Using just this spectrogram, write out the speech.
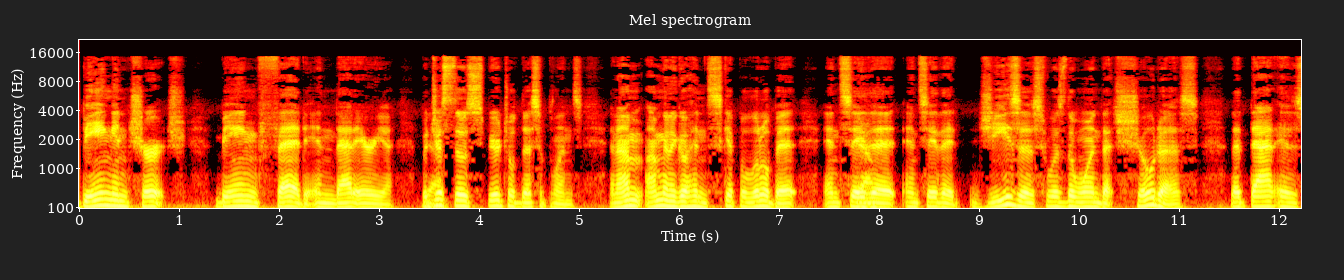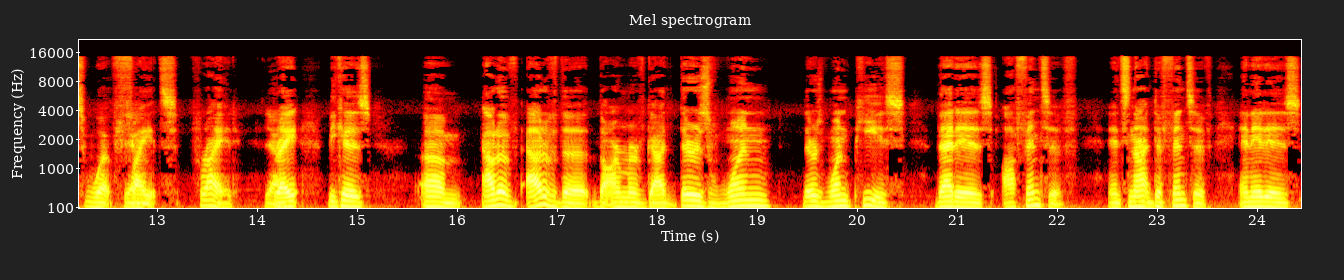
being in church, being fed in that area. But Yeah. just those spiritual disciplines, and I'm I'm going to go ahead and skip a little bit and say Yeah. that and say that Jesus was the one that showed us that that is what Yeah. fights pride, Yeah. right? Because um, out of out of the the armor of God, there's one there's one piece that is offensive and it's not defensive, and it is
